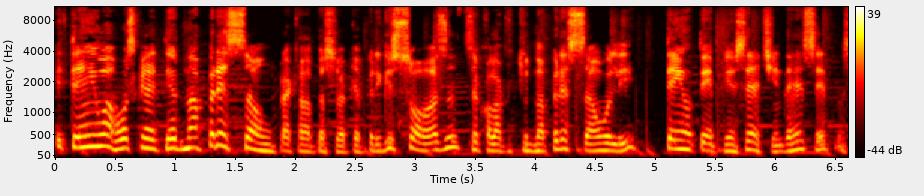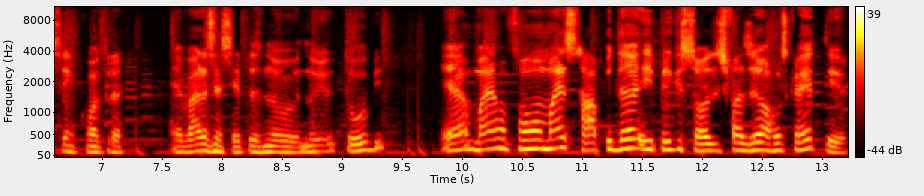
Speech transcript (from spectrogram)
E tem o arroz carreteiro na pressão, para aquela pessoa que é preguiçosa, você coloca tudo na pressão ali, tem um tempinho certinho da receita, você encontra é, várias receitas no, no YouTube. É uma, uma forma mais rápida e preguiçosa de fazer o arroz carreteiro.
